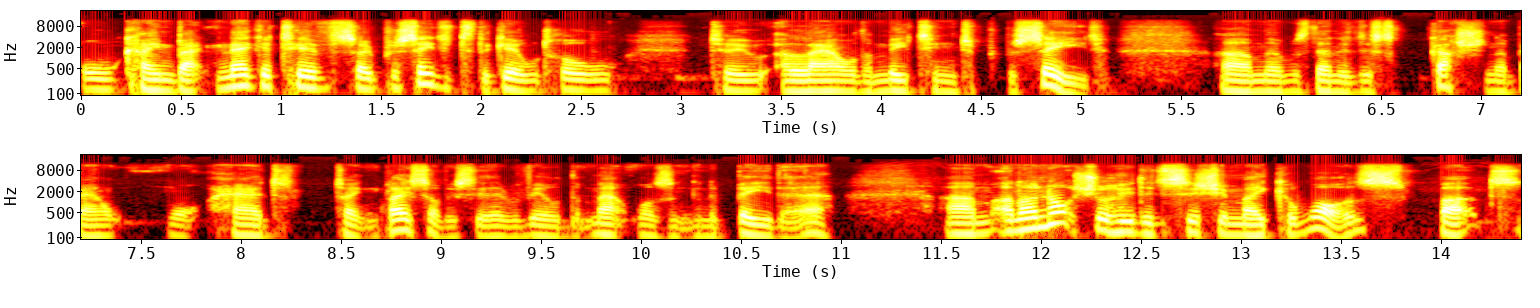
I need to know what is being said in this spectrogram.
All came back negative. So proceeded to the Guildhall to allow the meeting to proceed. Um, there was then a discussion about what had taken place. Obviously, they revealed that Matt wasn't going to be there. Um, and I'm not sure who the decision maker was, but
